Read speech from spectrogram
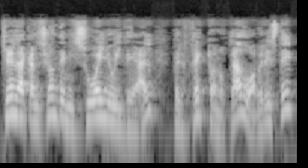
quieren la canción de mi sueño ideal. Perfecto, anotado. A ver este.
